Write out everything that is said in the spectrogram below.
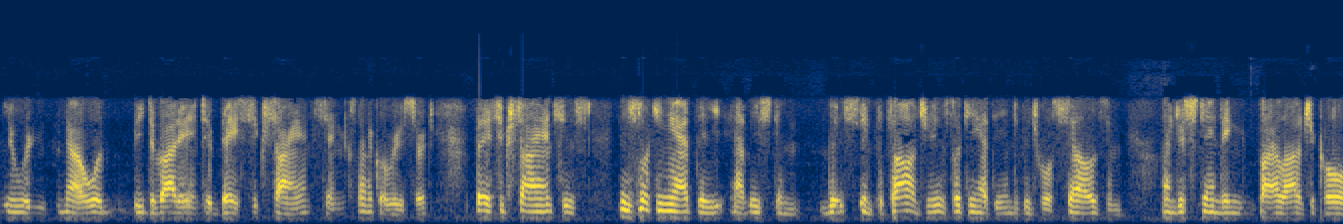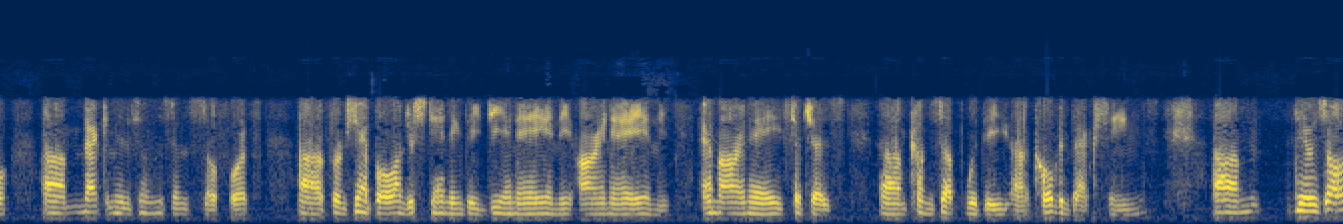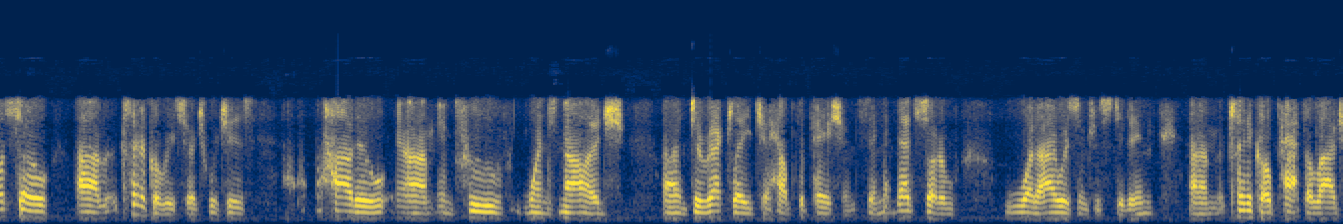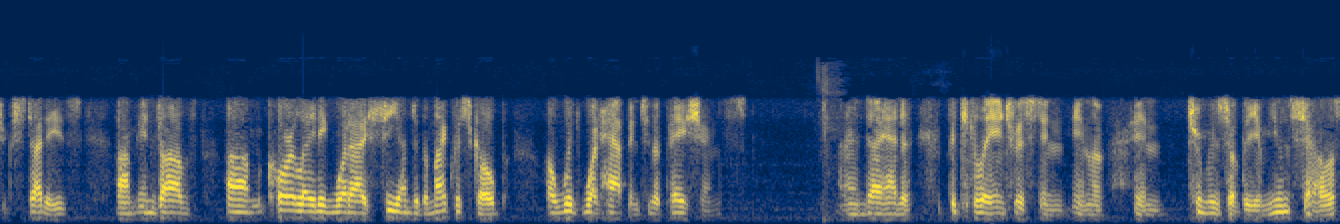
you would know, would be divided into basic science and clinical research. Basic science is is looking at the at least in this in pathology is looking at the individual cells and understanding biological um, mechanisms and so forth. Uh, for example, understanding the DNA and the RNA and the mRNA, such as um, comes up with the uh, COVID vaccines. Um, there's also um, clinical research, which is how to um, improve one's knowledge uh, directly to help the patients, and that's sort of what I was interested in. Um, clinical pathologic studies um, involve um, correlating what I see under the microscope uh, with what happened to the patients. And I had a particular interest in, in, in tumors of the immune cells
